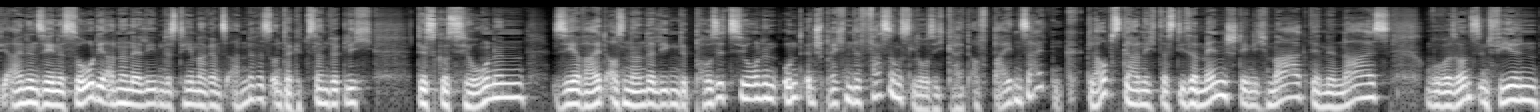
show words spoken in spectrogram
Die einen sehen es so, die anderen erleben das Thema ganz anderes und da gibt's dann wirklich Diskussionen, sehr weit auseinanderliegende Positionen und entsprechende Fassungslosigkeit auf beiden Seiten. Glaubst gar nicht, dass dieser Mensch, den ich mag, der mir nahe ist und wo wir sonst in vielen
